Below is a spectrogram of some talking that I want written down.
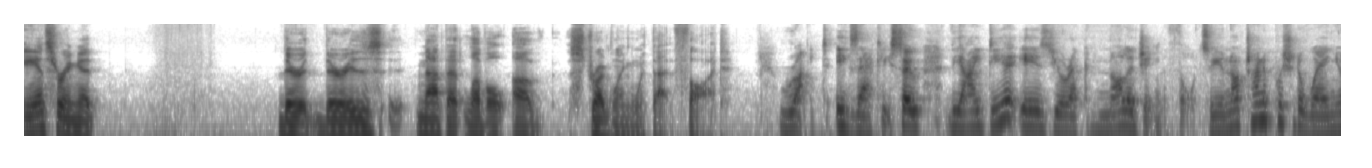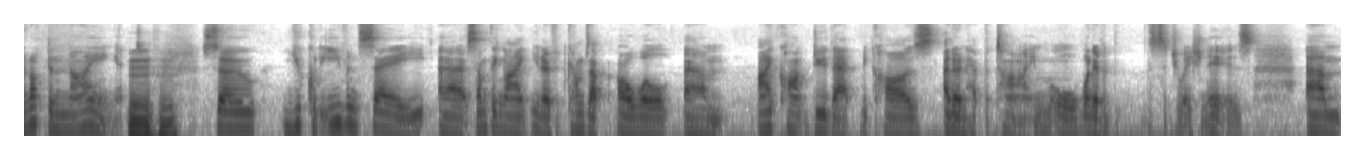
answering it there there is not that level of struggling with that thought. Right, exactly. So the idea is you're acknowledging the thought. So you're not trying to push it away and you're not denying it. Mm-hmm. So you could even say uh, something like, you know, if it comes up, oh, well, um, I can't do that because I don't have the time or whatever the situation is. Um,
